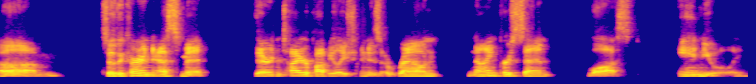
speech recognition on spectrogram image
Um, so the current estimate, their entire population is around 9% lost annually.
